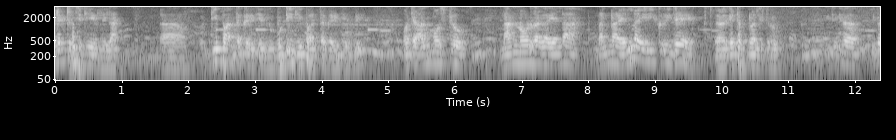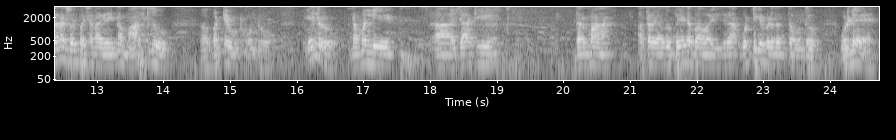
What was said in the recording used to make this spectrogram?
ಎಲೆಕ್ಟ್ರಿಸಿಟಿ ಇರಲಿಲ್ಲ. ದೀಪ ಅಂತ ಕರಿತಿದ್ವಿ, ಬುಡ್ಡಿ ದೀಪ ಅಂತ ಕರಿತಿದ್ವಿ. ಮತ್ತು ಆಲ್ಮೋಸ್ಟು ನಾನು ನೋಡಿದಾಗ ಎಲ್ಲ ನನ್ನ ಎಲ್ಲ ಹಿರಿಕರು ಇದೇ ಗೆಟಪ್ನಲ್ಲಿದ್ದರು ಇದ- ಇದರ ಸ್ವಲ್ಪ ಚೆನ್ನಾಗಿದೆ. ಇನ್ನು ಮಾಸ್ಲು ಬಟ್ಟೆ ಉಟ್ಕೊಂಡು ಎಲ್ಲರೂ ನಮ್ಮಲ್ಲಿ ಜಾತಿ, ಧರ್ಮ, ಆ ಥರ ಯಾವುದು ಭೇದ ಭಾವ ಇಲ್ದಿರ ಒಟ್ಟಿಗೆ ಬೆಳೆದಂಥ ಒಂದು ಒಳ್ಳೆ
